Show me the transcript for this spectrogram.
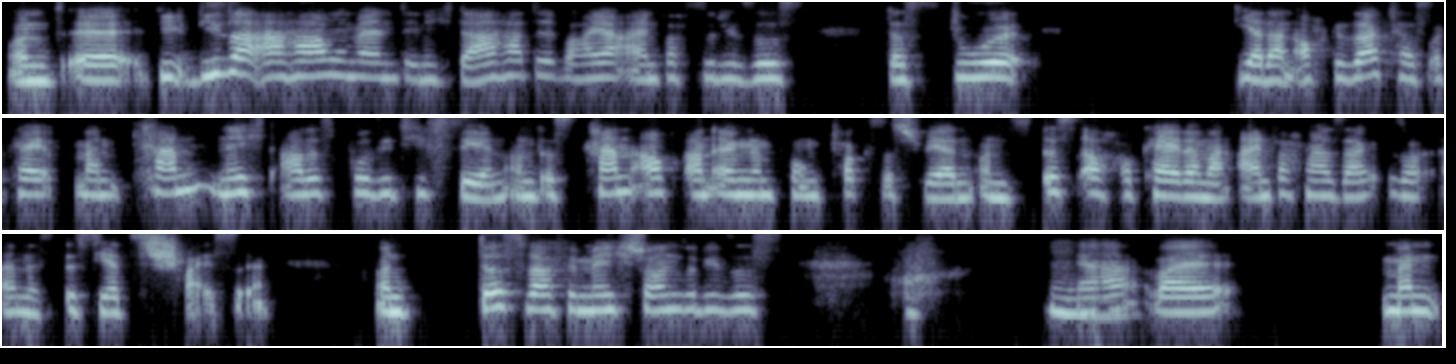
Und äh, die, dieser Aha-Moment, den ich da hatte, war ja einfach so dieses, dass du ja dann auch gesagt hast, okay, man kann nicht alles positiv sehen und es kann auch an irgendeinem Punkt toxisch werden und es ist auch okay, wenn man einfach mal sagt, so, es ist jetzt scheiße. Und das war für mich schon so dieses, mhm. ja, weil man,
